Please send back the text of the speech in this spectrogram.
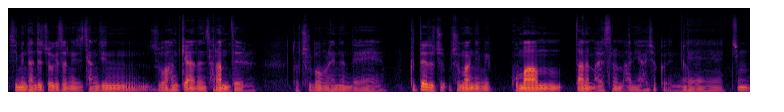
시민 단체 쪽에서는 이제 장진수와 함께하는 사람들도 출범을 했는데 그때도 주, 주마님이 고맙다는 말씀을 많이 하셨거든요. 예, 정,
